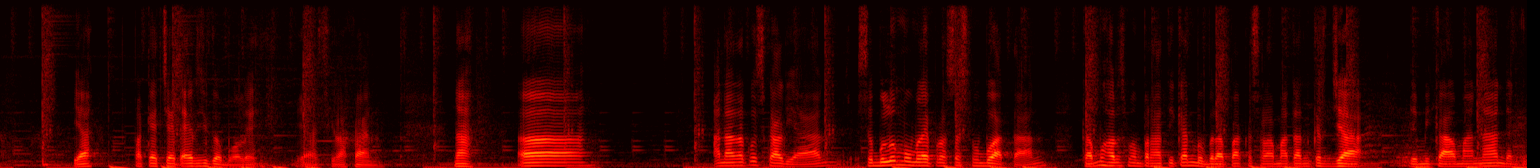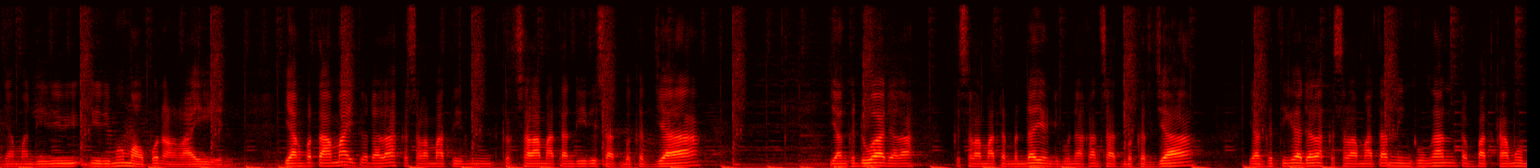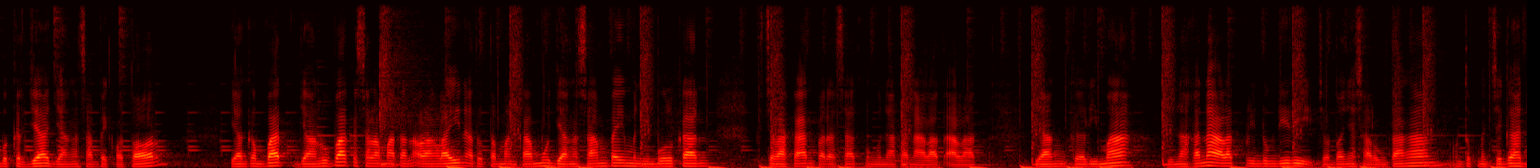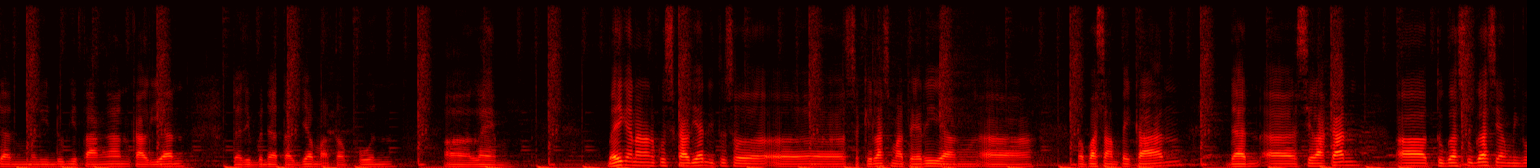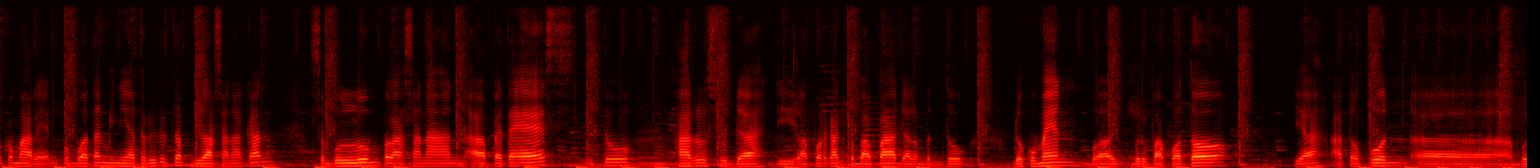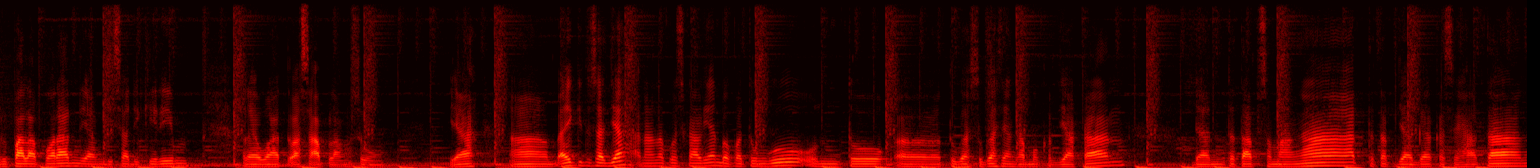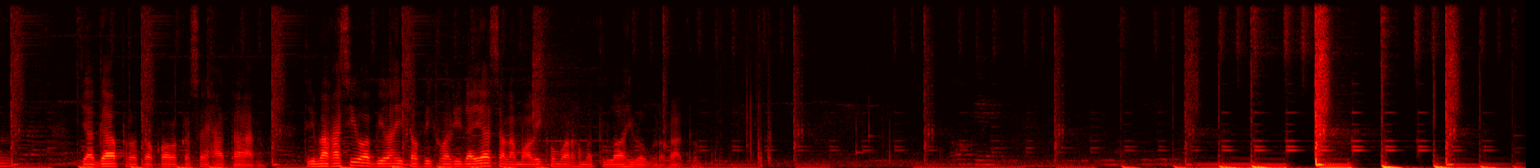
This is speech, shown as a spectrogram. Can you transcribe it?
Ya pakai cat air juga boleh. Ya silahkan nah anak-anakku sekalian sebelum memulai proses pembuatan kamu harus memperhatikan beberapa keselamatan kerja demi keamanan dan kenyamanan diri, dirimu maupun orang lain yang pertama itu adalah keselamatan keselamatan diri saat bekerja. Yang kedua adalah keselamatan benda yang digunakan saat bekerja. Yang ketiga adalah keselamatan lingkungan tempat kamu bekerja jangan sampai kotor. Yang keempat, jangan lupa keselamatan orang lain atau teman kamu jangan sampai menimbulkan kecelakaan pada saat menggunakan alat-alat. Yang kelima, gunakanlah alat pelindung diri, contohnya sarung tangan untuk mencegah dan melindungi tangan kalian dari benda tajam ataupun uh, lem. Baik anak-anakku sekalian itu se, uh, sekilas materi yang uh, Bapak sampaikan dan uh, silakan tugas-tugas uh, yang minggu kemarin pembuatan miniatur itu tetap dilaksanakan sebelum pelaksanaan uh, PTS itu harus sudah dilaporkan ke Bapak dalam bentuk dokumen baik berupa foto ya ataupun uh, berupa laporan yang bisa dikirim lewat WhatsApp langsung ya. Uh, baik itu saja anak-anakku sekalian Bapak tunggu untuk tugas-tugas uh, yang kamu kerjakan dan tetap semangat tetap jaga kesehatan jaga protokol kesehatan. Terima kasih. Wabillahi taufik walhidayah assalamualaikum warahmatullahi wabarakatuh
